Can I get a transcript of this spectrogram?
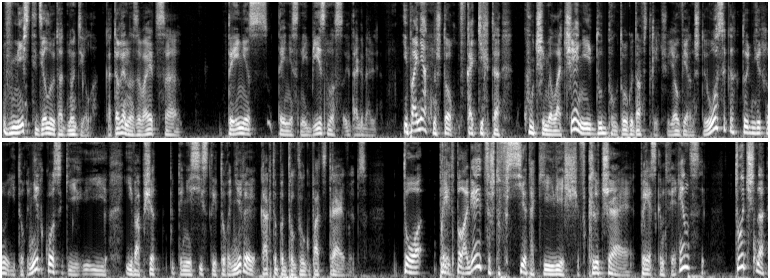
вместе делают одно дело, которое называется теннис, теннисный бизнес и так далее. И понятно, что в каких-то куче мелочей они идут друг другу навстречу. Я уверен, что и Осака к турниру, и турнир к Осаке, и, и, и вообще теннисисты и турниры как-то под друг другу подстраиваются. То предполагается, что все такие вещи, включая пресс-конференции, точно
